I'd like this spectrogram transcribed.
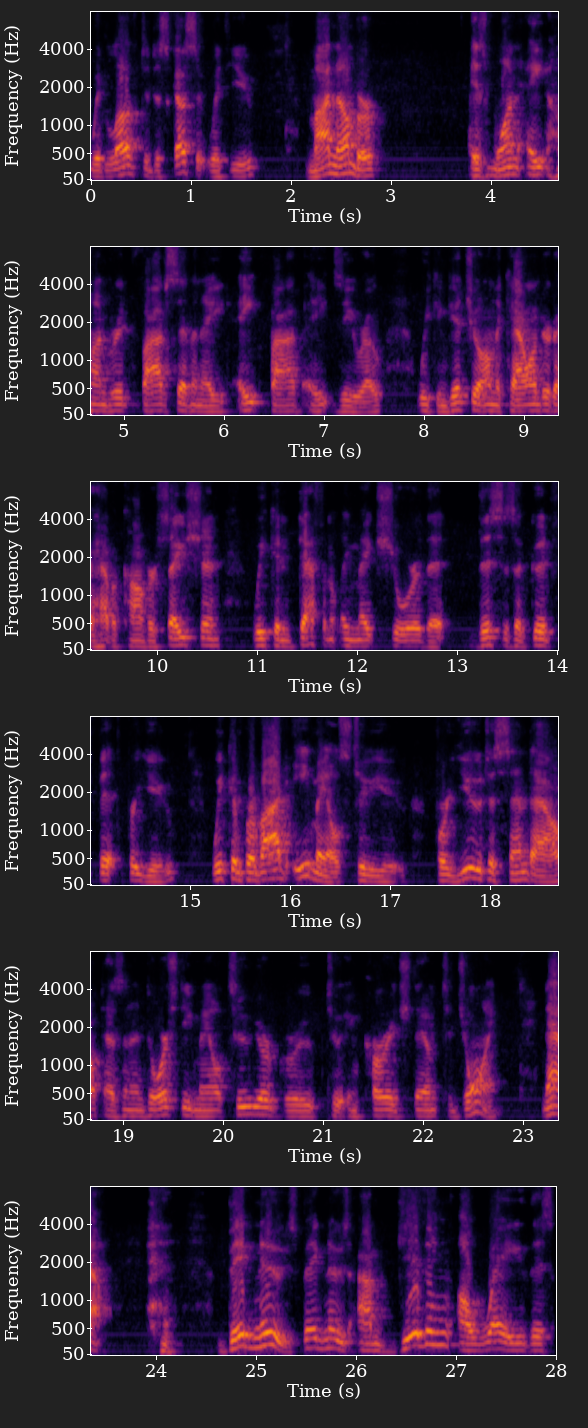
We'd love to discuss it with you. My number is 1-800-578-8580. We can get you on the calendar to have a conversation. We can definitely make sure that this is a good fit for you. We can provide emails to you for you to send out as an endorsed email to your group to encourage them to join. Now, big news, big news. I'm giving away this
